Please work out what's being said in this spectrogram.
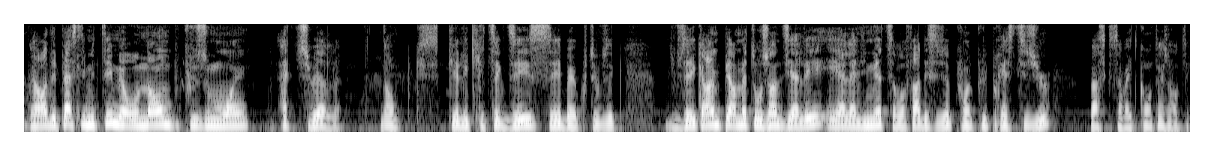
il va y avoir des places limitées, mais au nombre plus ou moins actuel. Donc, ce que les critiques disent, c'est, ben, écoutez, vous, vous allez quand même permettre aux gens d'y aller et à la limite, ça va faire des cégeps qui vont être plus prestigieux parce que ça va être contingenté.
